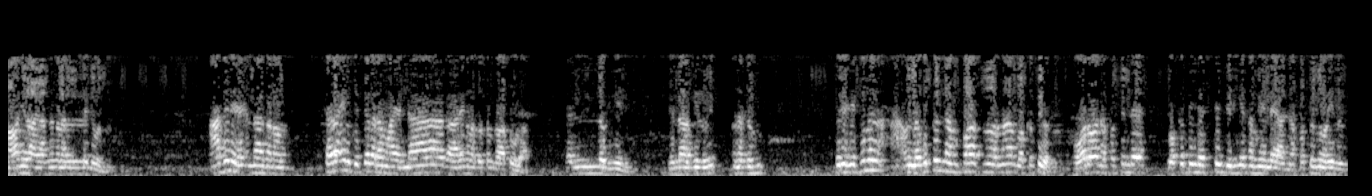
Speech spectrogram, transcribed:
നാലുകളായ അംഗങ്ങളെല്ലാം വന്നു അതിന് എന്താക്കണം? ചെറയിൽ കുറ്റകരമായ എല്ലാ കാര്യങ്ങളൊക്കെ കാത്തുകൂടാ എല്ലാം ഒതുങ്ങിയില്ല എന്താക്കിയത് എന്നിട്ടും ഒരു ഹിഫുൽ ലബുത്തുൽ നംഫാസ് എന്ന് പറഞ്ഞാൽ വക്കത്തുകൾ ഓരോ നഫത്തിന്റെ വക്കത്തിന്റെ ഏറ്റവും തിരിഞ്ഞ സമയമല്ലേ ആ നഫത്ത് എന്ന് പറയുന്നത്?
